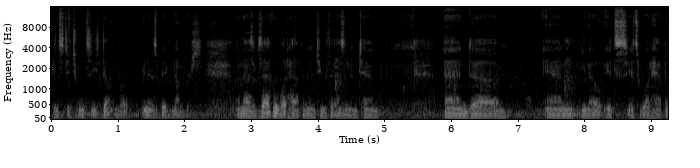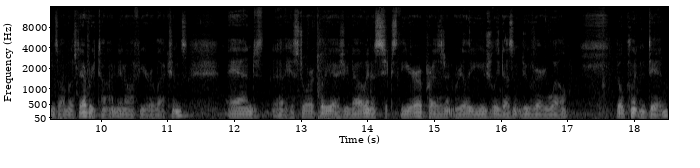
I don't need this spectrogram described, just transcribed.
constituencies don't vote in as big numbers. And that's exactly what happened in 2010. And uh, and you know it's it's what happens almost every time in off-year elections. And uh, historically, as you know, in a sixth year, a president really usually doesn't do very well. Bill Clinton did.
